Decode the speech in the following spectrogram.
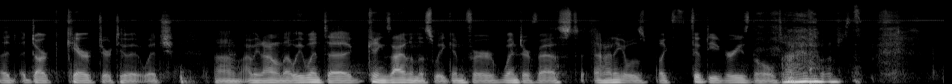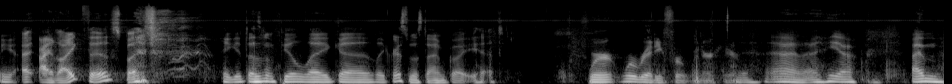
a, a dark character to it which um, i mean i don't know we went to kings island this weekend for winterfest and i think it was like 50 degrees the whole time mean, I, I like this, but like, it doesn't feel like uh, like Christmas time quite yet. We're we're ready for winter here. Uh, yeah, I'm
